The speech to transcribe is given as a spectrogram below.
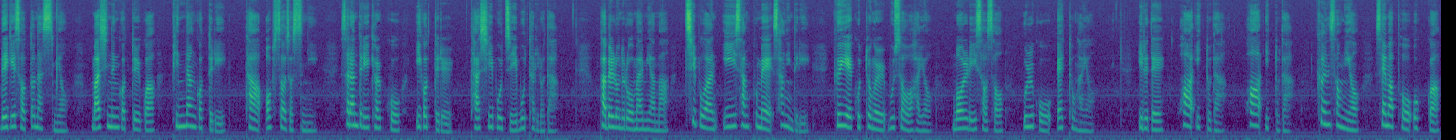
내게서 떠났으며 맛있는 것들과 빛난 것들이 다 없어졌으니 사람들이 결코 이것들을 다시 보지 못하리로다. 바벨론으로 말미암아 치부한 이 상품의 상인들이 그의 고통을 무서워하여 멀리 서서 울고 애통하여 이르되 화 있도다 화 있도다 큰 성이여 세마포 옷과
